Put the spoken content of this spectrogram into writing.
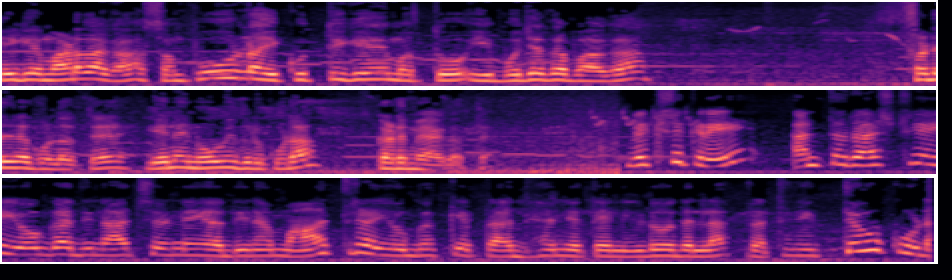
ಹೀಗೆ ಮಾಡಿದಾಗ ಸಂಪೂರ್ಣ ಈ ಕುತ್ತಿಗೆ ಮತ್ತು ಈ ಭುಜದ ಭಾಗ ಸಡಿಲಗೊಳ್ಳುತ್ತೆ. ಏನೇ ನೋವಿದ್ರೂ ಕೂಡ ಕಡಿಮೆ ಆಗುತ್ತೆ. ವೀಕ್ಷಕರೇ, ಅಂತಾರಾಷ್ಟ್ರೀಯ ಯೋಗ ದಿನಾಚರಣೆಯ ದಿನ ಮಾತ್ರ ಯೋಗಕ್ಕೆ ಪ್ರಾಧಾನ್ಯತೆ ನೀಡೋದಲ್ಲ, ಪ್ರತಿನಿತ್ಯವೂ ಕೂಡ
